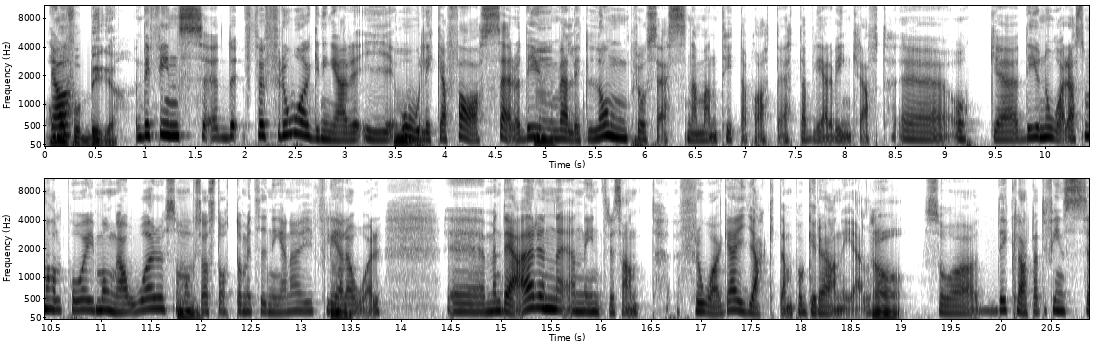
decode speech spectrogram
Om ja, man får bygga? Det finns eh, förfrågningar i mm. olika faser och det är ju mm. en väldigt lång process när man tittar på att etablera vindkraft. Eh, och eh, det är ju några som har hållit på i många år, som mm. också har stått om i tidningarna i flera mm. år. Men det är en, en intressant fråga i jakten på grön el. Ja. Så det är klart att det finns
